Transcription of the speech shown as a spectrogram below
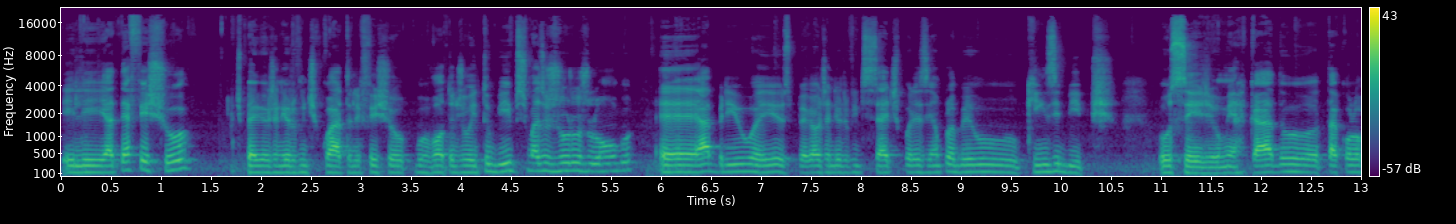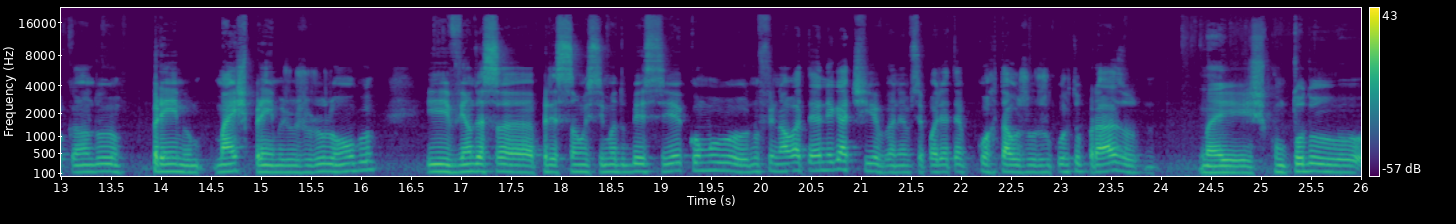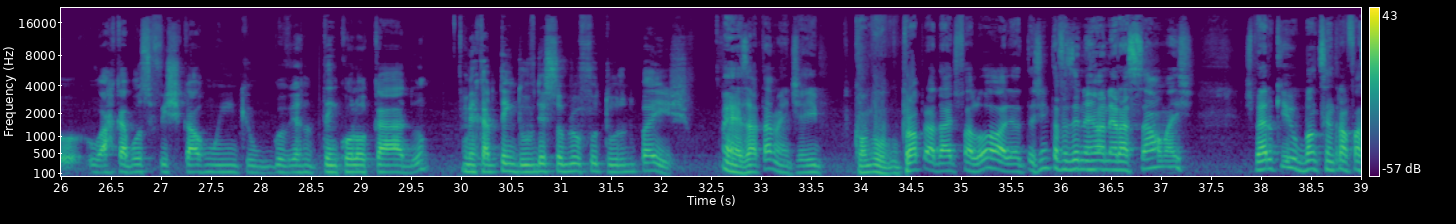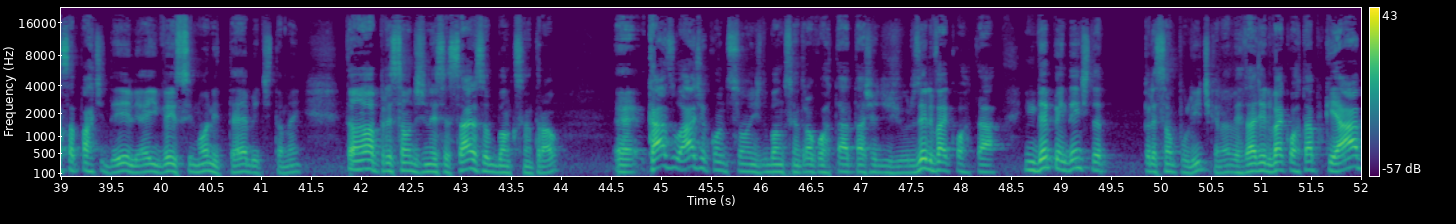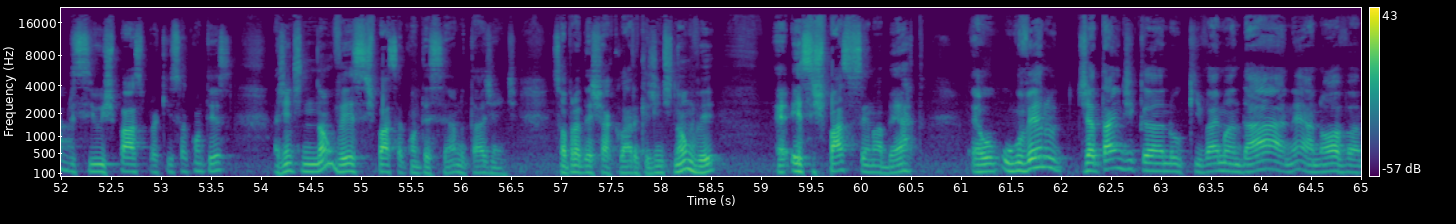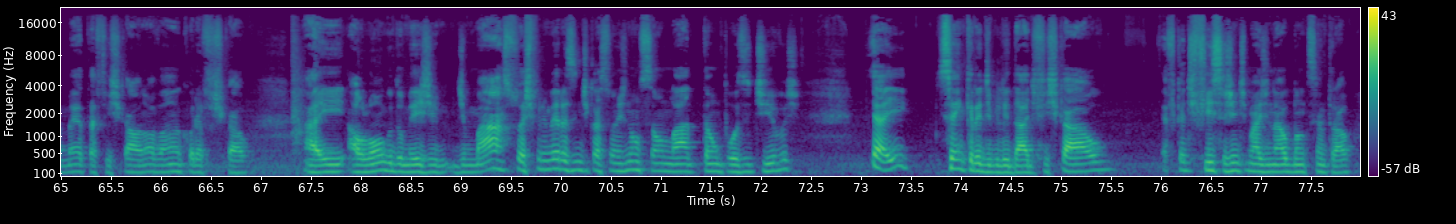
ele até fechou, a gente pega o janeiro 24, ele fechou por volta de 8 bips, mas os juros longo é, abriu aí, se pegar o janeiro 27, por exemplo, abriu 15 bips. Ou seja, o mercado está colocando prêmio, mais prêmios no juro longo e vendo essa pressão em cima do BC como no final até negativa, né? Você pode até cortar os juros no curto prazo, mas com todo o arcabouço fiscal ruim que o governo tem colocado, o mercado tem dúvidas sobre o futuro do país. É, exatamente. E como o próprio Haddad falou, olha, a gente está fazendo reoneração, mas espero que o Banco Central faça parte dele. Aí veio Simone Tebet também. Então é uma pressão desnecessária sobre o Banco Central. É, caso haja condições do Banco Central cortar a taxa de juros, ele vai cortar, independente da pressão política, na verdade, ele vai cortar porque abre-se o espaço para que isso aconteça. A gente não vê esse espaço acontecendo, tá, gente? Só para deixar claro que a gente não vê é, esse espaço sendo aberto. É, o, o, governo já está indicando que vai mandar né, a nova meta fiscal, a nova âncora fiscal aí ao longo do mês de, de março, as primeiras indicações não são lá tão positivas. E aí, sem credibilidade fiscal, é, fica difícil a gente imaginar o Banco Central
